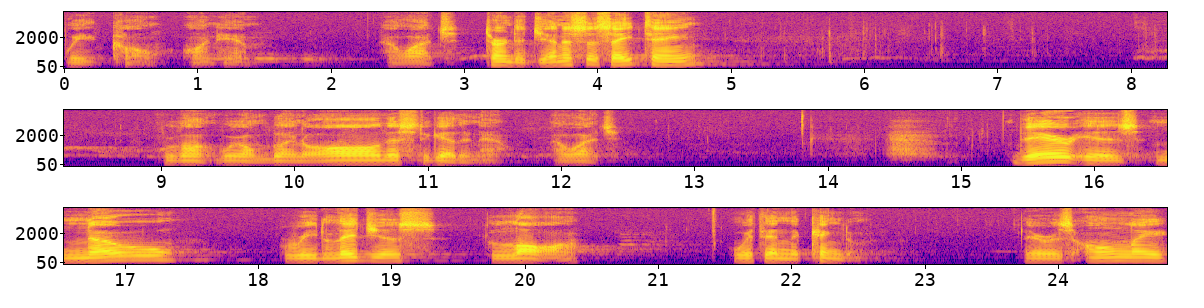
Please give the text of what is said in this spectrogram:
we call on Him. Now, watch. Turn to Genesis 18. We're going, we're going to blend all this together now. Now, watch. There is no religious law within the kingdom. There is only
